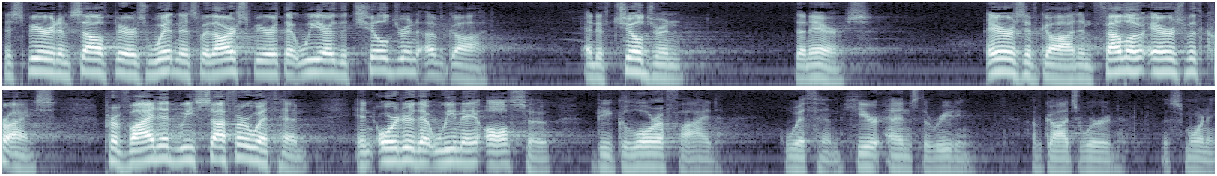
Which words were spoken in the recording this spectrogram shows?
The Spirit Himself bears witness with our spirit that we are the children of God, and if children, then heirs. Heirs of God and fellow heirs with Christ, provided we suffer with Him, in order that we may also be glorified with Him. Here ends the reading of God's Word this morning.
